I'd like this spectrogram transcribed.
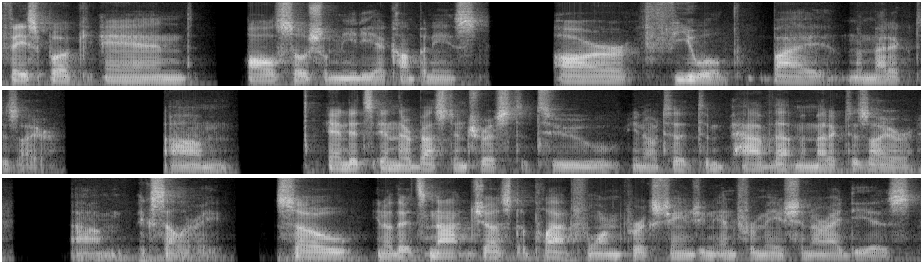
Facebook and all social media companies are fueled by mimetic desire. Um, and it's in their best interest to you know to to have that mimetic desire um, accelerate. So you know it's not just a platform for exchanging information or ideas.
